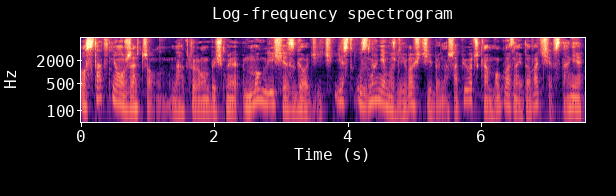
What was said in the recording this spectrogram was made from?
ostatnią rzeczą, na którą byśmy mogli się zgodzić, jest uznanie możliwości, by nasza piłeczka mogła znajdować się w stanie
